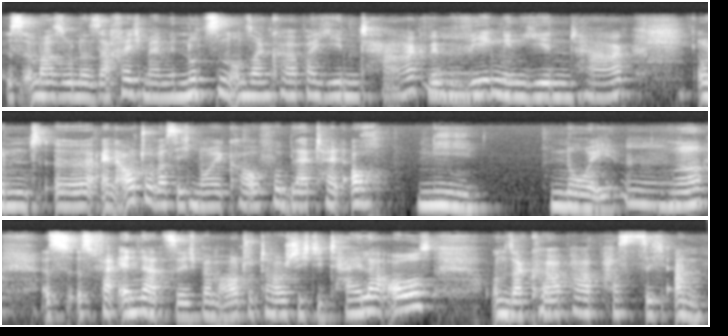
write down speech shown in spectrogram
ist immer so eine Sache. Ich meine, wir nutzen unseren Körper jeden Tag, wir mhm. bewegen ihn jeden Tag. Und äh, ein Auto, was ich neu kaufe, bleibt halt auch nie neu. Mhm. Ne? Es, es verändert sich. Beim Auto tausche ich die Teile aus, unser Körper passt sich an.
